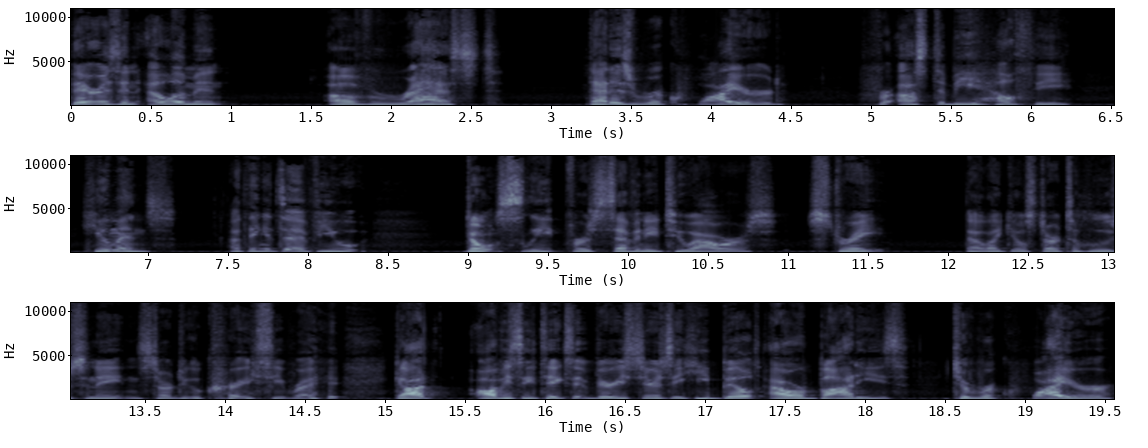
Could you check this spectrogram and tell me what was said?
There is an element of rest that is required for us to be healthy humans. I think it's if you don't sleep for 72 hours straight, that like you'll start to hallucinate and start to go crazy, right? God obviously takes it very seriously. He built our bodies to require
